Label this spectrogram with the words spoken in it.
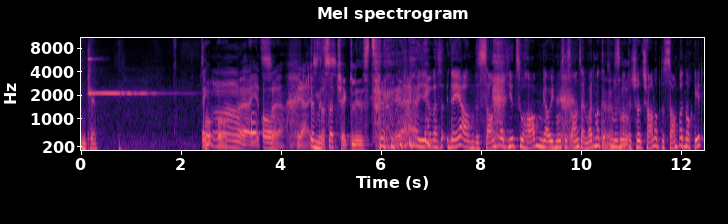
Okay. Oh, oh. Ja, jetzt, Oh, oh. Äh, ja, Der ist Mr. das, Checklist. Ja, was, naja, um das Soundboard hier zu haben, glaube ich, muss das an sein. Warte mal kurz, ich muss so. mal kurz schauen, ob das Soundboard noch geht.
